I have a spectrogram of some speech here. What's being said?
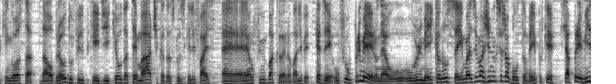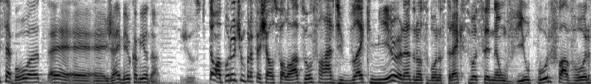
para quem gosta da obra ou do Philip K. Dick ou da temática das coisas que ele faz. É, é um filme bacana, vale ver. Quer dizer, o, o primeiro, né? O, o, remake eu não sei, mas eu imagino que seja bom também, porque se a premissa é boa, é, é, é já é meio caminho andado. Justo. Então, ó, por último, para fechar os follow-ups, vamos falar de Black Mirror, né, do nosso bonus track. Se você não viu, por favor,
